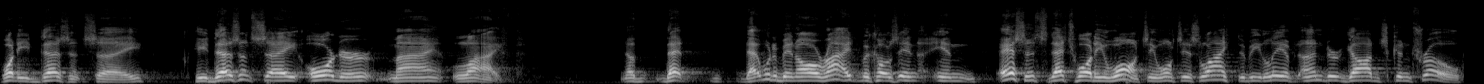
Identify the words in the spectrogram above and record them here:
what he doesn't say. He doesn't say, order my life. Now, that, that would have been all right because, in, in essence, that's what he wants. He wants his life to be lived under God's control.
